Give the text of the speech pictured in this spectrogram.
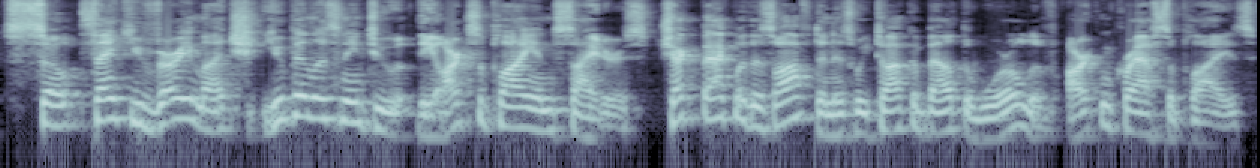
So thank you very much. You've been listening to the Art Supply Insiders. Check back with us often as we talk about the world of art and craft supplies.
